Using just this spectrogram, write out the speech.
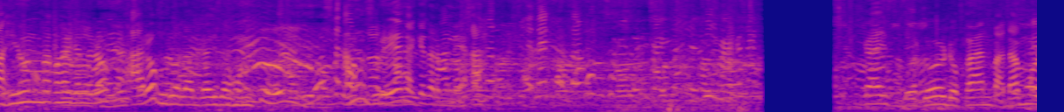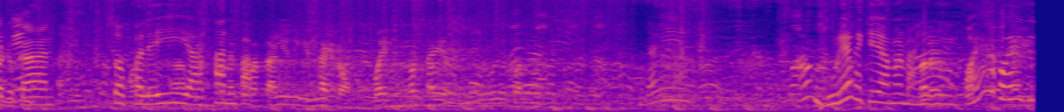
মাহী শুনবা কহে গেল আৰু? আৰু ঘূৰিব লাগ গাই যাওঁ আহোঁ ঘূৰিয়ে থাকে তাৰমানে গাইজ বেগৰ দোকান বাদামৰ দোকান। চান পাপৰি ঘূৰে থাকে আমাৰ মাহীবোৰ কয়ে কয়ে যে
